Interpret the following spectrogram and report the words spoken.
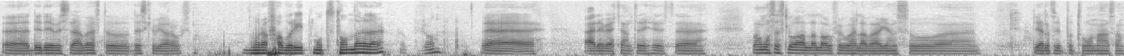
det är det vi strävar efter och det ska vi göra också. Några favoritmotståndare där uppifrån? Eh, nej, det vet jag inte riktigt. Eh, man måste slå alla lag för att gå hela vägen så eh, det gäller att vi på tårna här sen.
